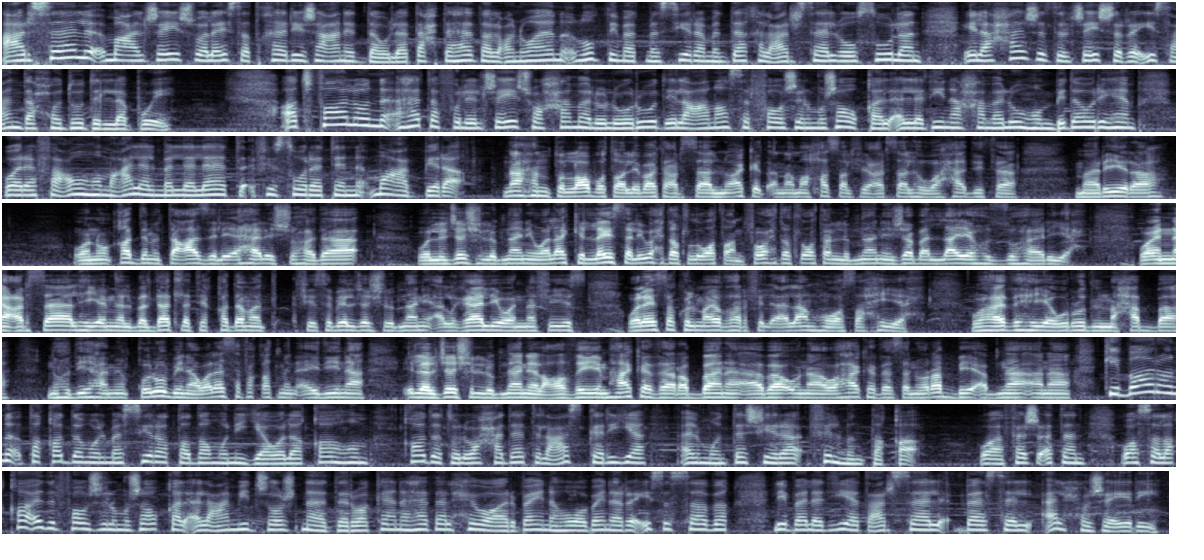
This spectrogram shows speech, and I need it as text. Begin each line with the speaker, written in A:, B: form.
A: عرسال مع الجيش وليست خارجة عن الدولة. تحت هذا العنوان نظمت مسيرة من داخل عرسال وصولا إلى حاجز الجيش الرئيس عند حدود اللبوة أطفال هتفوا للجيش وحملوا الورود إلى عناصر فوج المجوقل الذين حملوهم بدورهم ورفعوهم على الملالات في صورة معبرة.
B: نحن طلاب وطالبات عرسال نؤكد أن ما حصل في عرسال هو حادثة مريرة. ونقدم التعازي لأهالي الشهداء وللجيش اللبناني ولكن ليس لوحدة الوطن. فوحدة الوطن اللبناني جبل لا يهزها ريح وإن عرسال هي من البلدات التي قدمت في سبيل الجيش اللبناني الغالي والنفيس وليس كل ما يظهر في الإعلام هو صحيح. وهذه هي ورود المحبة نهديها من قلوبنا وليس فقط من أيدينا إلى الجيش اللبناني العظيم. هكذا ربانا آباؤنا وهكذا سنربي أبناءنا.
A: كبار تقدموا المسيرة التضامنية ولقاهم قادة الوحدات العسكرية المنتشرة في المنطقة. وفجأة وصل قائد الفوج المجوقل العميد جورج نادر وكان هذا الحوار بينه وبين الرئيس السابق لبلدية عرسال باسل الحجيري.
